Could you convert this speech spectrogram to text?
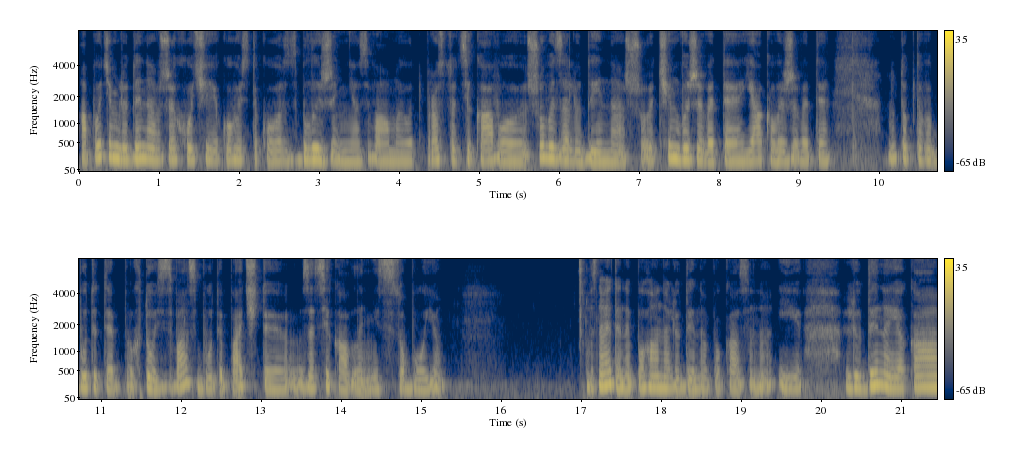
а потім людина вже хоче якогось такого зближення з вами. От просто цікаво, що ви за людина, що, чим ви живете, як ви живете. Ну, тобто, ви будете, хтось з вас буде бачити зацікавленість з собою. Ви знаєте, непогана людина показана. І людина, яка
